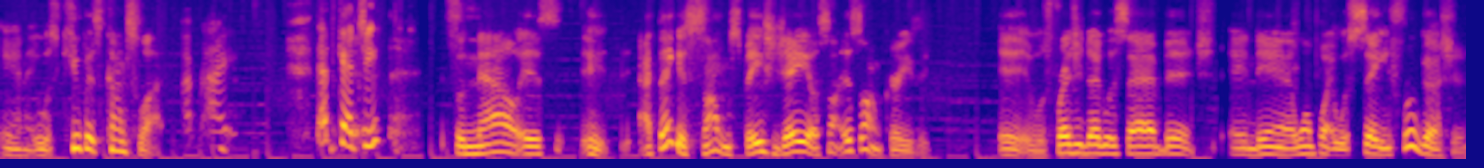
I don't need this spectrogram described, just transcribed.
and it was Cupid's cum slot. All right, that's catchy. So now it's it. I think it's something Space J or something. It's something crazy. It, it was Frederick Douglass sad bitch, and then at one point it was Satan Fruit Gusher.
